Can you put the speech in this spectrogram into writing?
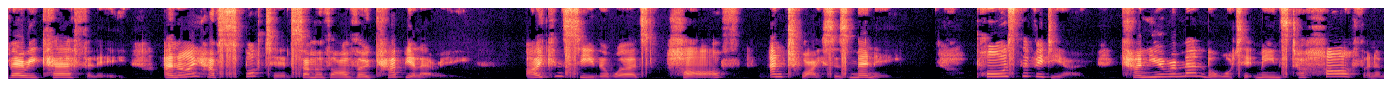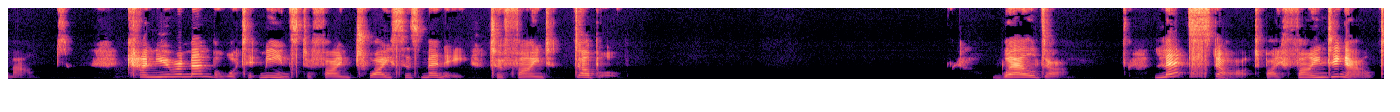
very carefully and I have spotted some of our vocabulary. I can see the words half and twice as many. Pause the video can you remember what it means to half an amount? Can you remember what it means to find twice as many, to find double? Well done. Let's start by finding out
